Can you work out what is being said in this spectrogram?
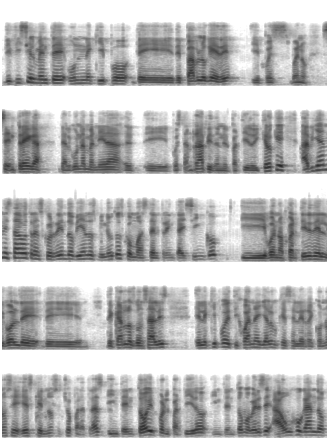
difícilmente un equipo de, Pablo Guede, y pues bueno, se entrega de alguna manera eh, eh, pues tan rápido en el partido. Y creo que habían estado transcurriendo bien los minutos como hasta el 35 y bueno, a partir del gol de, de Carlos González, el equipo de Tijuana y algo que se le reconoce es que no se echó para atrás, intentó ir por el partido, intentó moverse, aún jugando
